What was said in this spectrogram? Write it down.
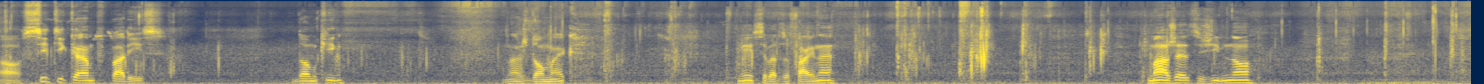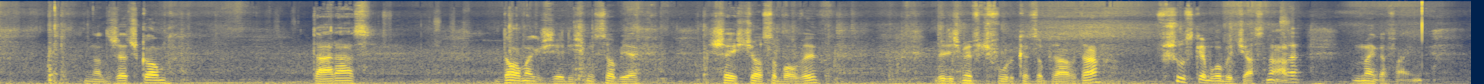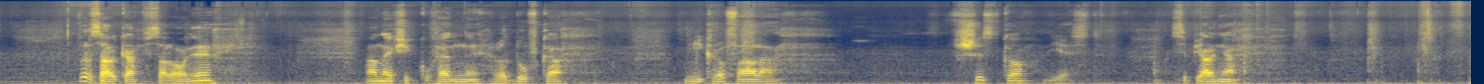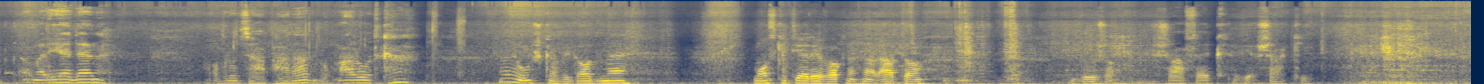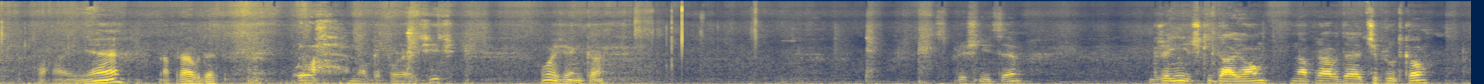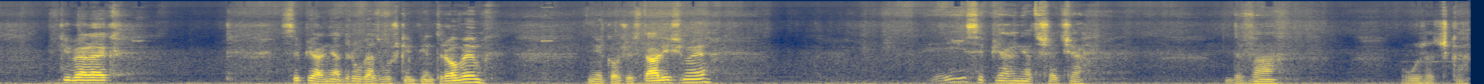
O, City Camp Paris. Domki. Nasz domek. Miejsce bardzo fajne. Marzec, zimno. Nad rzeczką. Taras. Domek wzięliśmy sobie sześcioosobowy. Byliśmy w czwórkę, co prawda. W szóstkę byłoby ciasno, ale mega fajnie. Wersalka w salonie. Aneksik kuchenny, lodówka, mikrofala. Wszystko jest. Sypialnia numer jeden. Obrócę aparat, bo malutka. Ale łóżka wygodne. Moskitiery w oknach na lato. Dużo szafek, wieszaki. Fajnie. Naprawdę mogę polecić. Łazienka z prysznicem. Grzejniczki dają naprawdę cieplutko. Kibelek. Sypialnia druga z łóżkiem piętrowym. Nie korzystaliśmy. I sypialnia trzecia. Dwa łóżeczka.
